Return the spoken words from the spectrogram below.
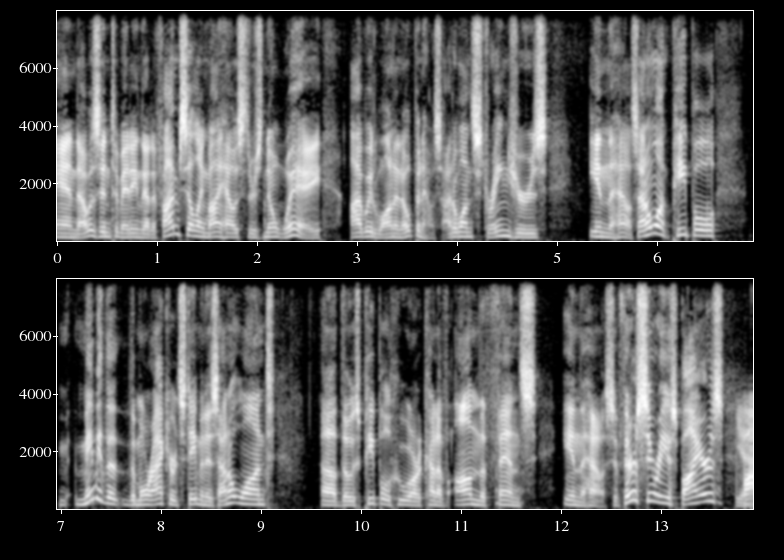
And I was intimating that if I'm selling my house, there's no way I would want an open house. I don't want strangers in the house. I don't want people. Maybe the, the more accurate statement is I don't want uh, those people who are kind of on the fence in the house. If they're serious buyers, yeah.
